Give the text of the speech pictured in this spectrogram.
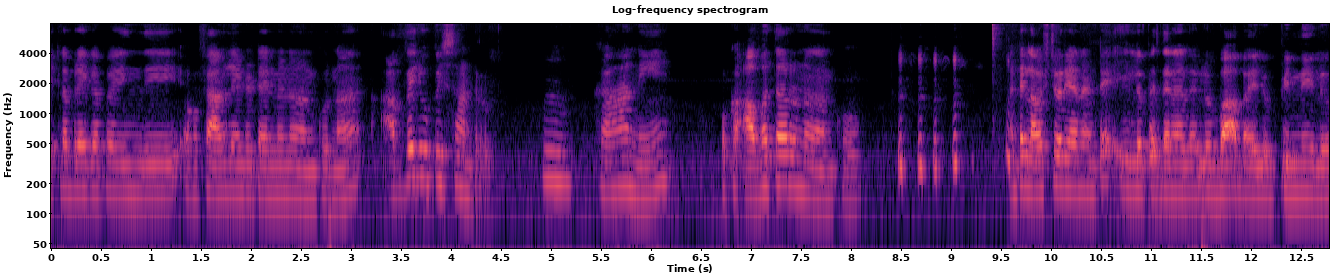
ఎట్లా బ్రేకప్ అయింది ఒక ఫ్యామిలీ ఎంటర్టైన్మెంట్ అనుకున్నా అవే చూపిస్తా అంటారు కానీ ఒక అవతార్ ఉన్నది అనుకో అంటే లవ్ స్టోరీ అని అంటే వీళ్ళు పెద్ద నాన్నలు బాబాయిలు పిన్నిలు.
